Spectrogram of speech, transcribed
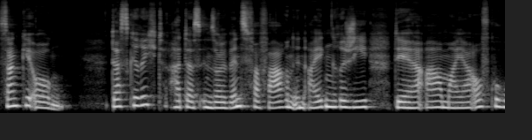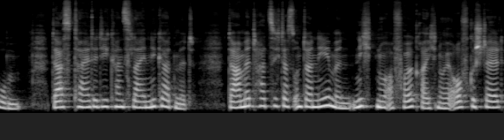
St. Georgen. Das Gericht hat das Insolvenzverfahren in Eigenregie der A. Meyer aufgehoben. Das teilte die Kanzlei Nickert mit. Damit hat sich das Unternehmen nicht nur erfolgreich neu aufgestellt,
